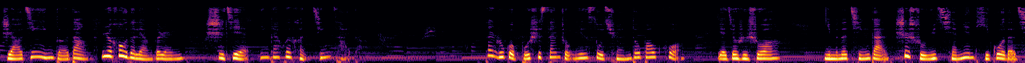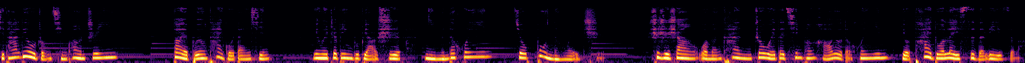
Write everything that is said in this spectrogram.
只要经营得当，日后的两个人世界应该会很精彩的。但如果不是三种因素全都包括，也就是说，你们的情感是属于前面提过的其他六种情况之一，倒也不用太过担心，因为这并不表示你们的婚姻就不能维持。事实上，我们看周围的亲朋好友的婚姻，有太多类似的例子了，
